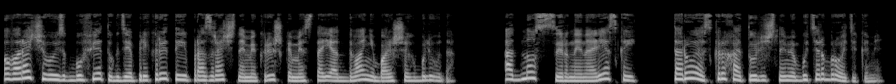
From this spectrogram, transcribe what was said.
Поворачиваюсь к буфету, где прикрытые прозрачными крышками стоят два небольших блюда. Одно с сырной нарезкой, второе с крохотуличными бутербродиками.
